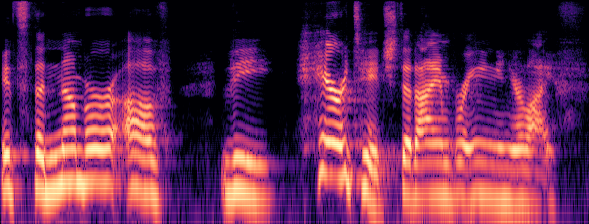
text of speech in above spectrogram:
It's the number of the heritage that I am bringing in your life.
